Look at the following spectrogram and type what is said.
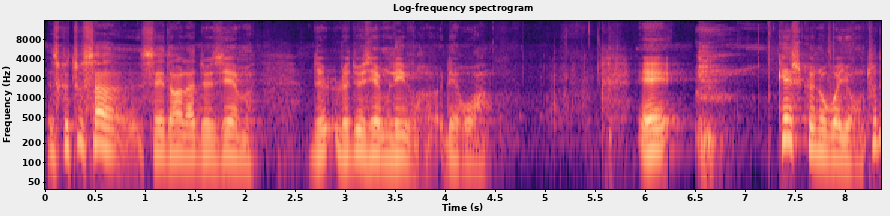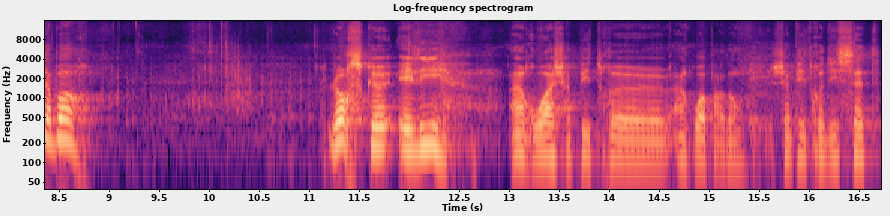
Parce que tout ça, c'est dans le deuxième livre des rois. Et qu'est-ce que nous voyons? Tout d'abord, lorsque Élie, un roi, chapitre, un roi, pardon, chapitre 17,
